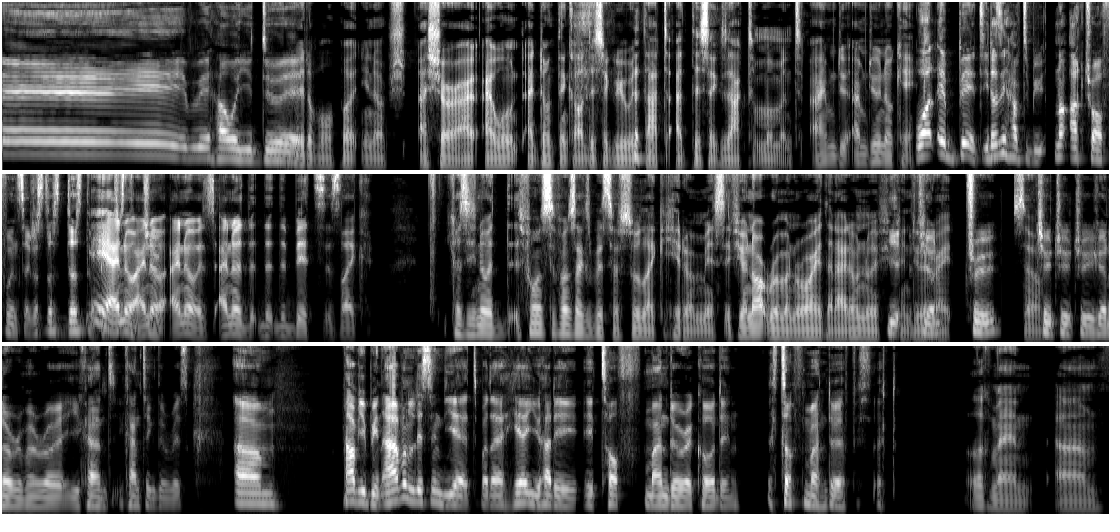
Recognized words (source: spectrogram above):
How are you doing? Debatable, but you know, sh- uh, sure. I, I won't. I don't think I'll disagree with that at this exact moment. I'm do. I'm doing okay. Well, a bit. It doesn't have to be not actual phone sex. Just just just the bit, Yeah, I just know, I know, joke. I know. It's I know the the, the bits is like because you know phone phone sex bits are so like hit or miss. If you're not Roman Roy, then I don't know if you Yeah, can do it right. True. So True, true, true. If you're not Roman Roy, you can't you can't take the risk. Um how have you been? I haven't listened yet, but I hear you had a, a tough Mando recording. A tough Mando episode. look, man, um,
